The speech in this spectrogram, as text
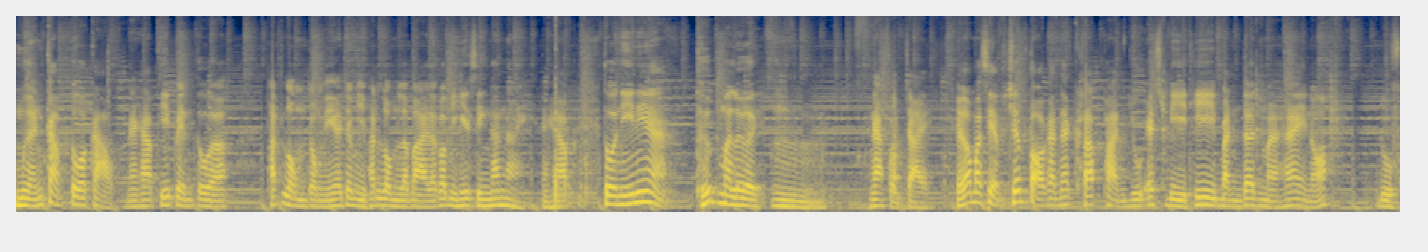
เหมือนกับตัวเก่านะครับที่เป็นตัวพัดลมตรงนี้ก็จะมีพัดลมระบายแล้วก็มีฮีทซิงด้านในนะครับตัวนี้เนี่ยทึบมาเลยอืมน่าสนใจ เดี๋ยวเรามาเสียบเชื่อมต่อกันนะครับ ผ่าน USB ที่บันเดิลมาให้เนาะดูไฟ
